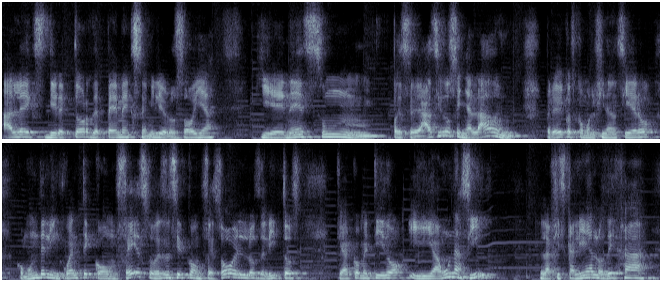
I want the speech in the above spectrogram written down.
al ex director de Pemex, Emilio Lozoya, quien es un, pues ha sido señalado en periódicos como El Financiero como un delincuente confeso, es decir, confesó él los delitos que ha cometido y aún así la fiscalía lo deja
